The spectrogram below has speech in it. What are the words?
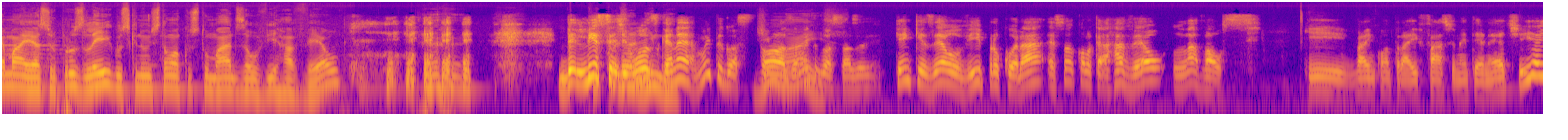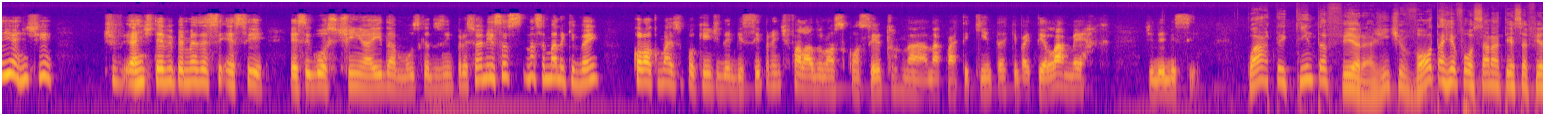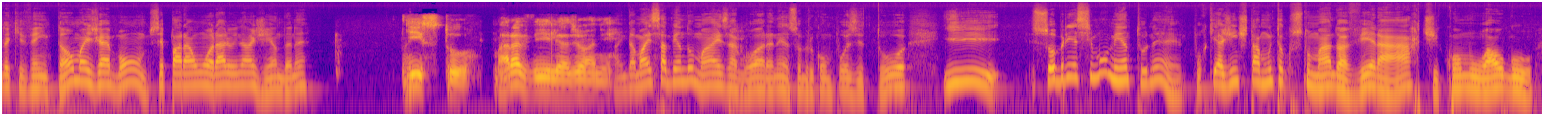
É, maestro, para os leigos que não estão acostumados a ouvir Ravel. Delícia de música, linda. né? Muito gostosa, Demais. muito gostosa. Quem quiser ouvir, procurar, é só colocar Ravel Lavalse, que vai encontrar aí fácil na internet. E aí a gente, a gente teve pelo menos esse, esse, esse gostinho aí da música dos impressionistas. Na semana que vem, coloco mais um pouquinho de Debussy para a gente falar do nosso concerto na, na quarta e quinta, que vai ter La Mer de Debussy quarta e quinta-feira. A gente volta a reforçar na terça-feira que vem, então, mas já é bom separar um horário aí na agenda, né? Isto, maravilha, Johnny. Ainda mais sabendo mais agora, né, sobre o compositor e sobre esse momento, né? Porque a gente está muito acostumado a ver a arte como algo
